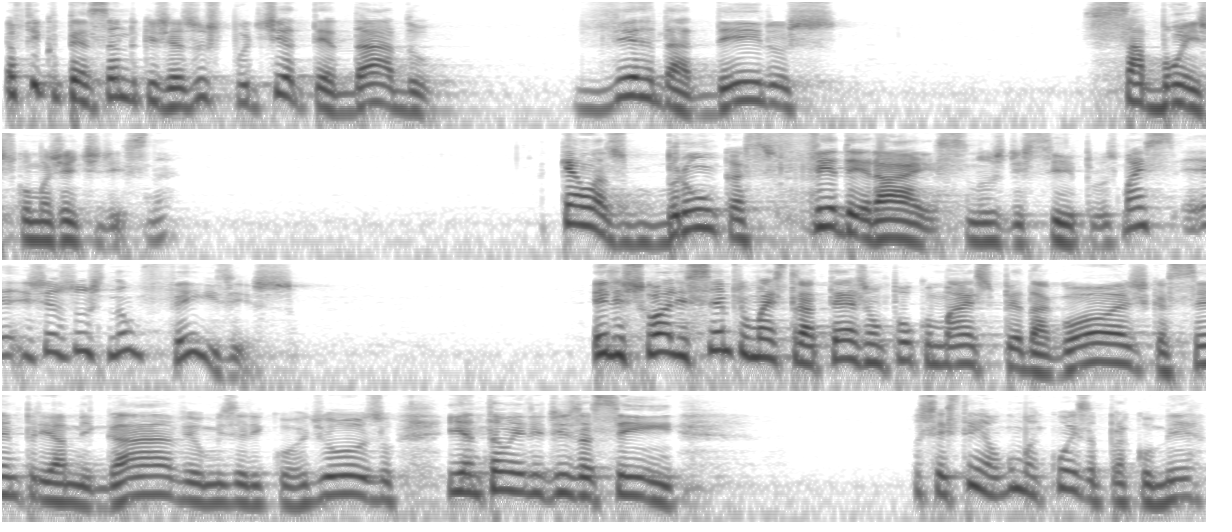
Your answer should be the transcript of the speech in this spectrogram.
Eu fico pensando que Jesus podia ter dado verdadeiros sabões, como a gente diz, né? Aquelas broncas federais nos discípulos, mas eh, Jesus não fez isso. Ele escolhe sempre uma estratégia um pouco mais pedagógica, sempre amigável, misericordioso, e então ele diz assim: Vocês têm alguma coisa para comer?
